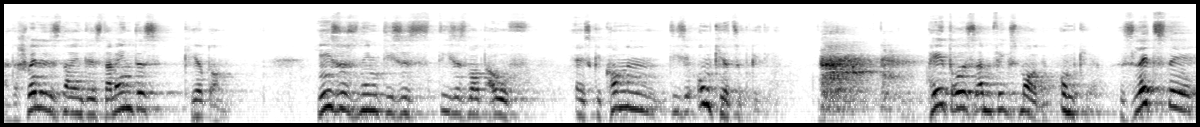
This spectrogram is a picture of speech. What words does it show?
an der Schwelle des Neuen Testamentes kehrt um. Jesus nimmt dieses, dieses Wort auf. Er ist gekommen, diese Umkehr zu predigen. Petrus am Pfingstmorgen, Umkehr. Das letzte,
